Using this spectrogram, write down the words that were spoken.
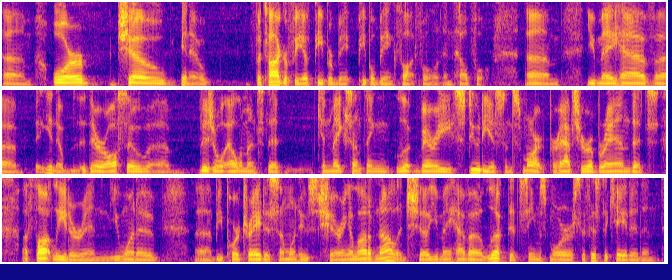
um, or show you know photography of people being people being thoughtful and helpful. Um, you may have, uh, you know, there are also uh, visual elements that can make something look very studious and smart. Perhaps you're a brand that's a thought leader and you want to uh, be portrayed as someone who's sharing a lot of knowledge. So you may have a look that seems more sophisticated and,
